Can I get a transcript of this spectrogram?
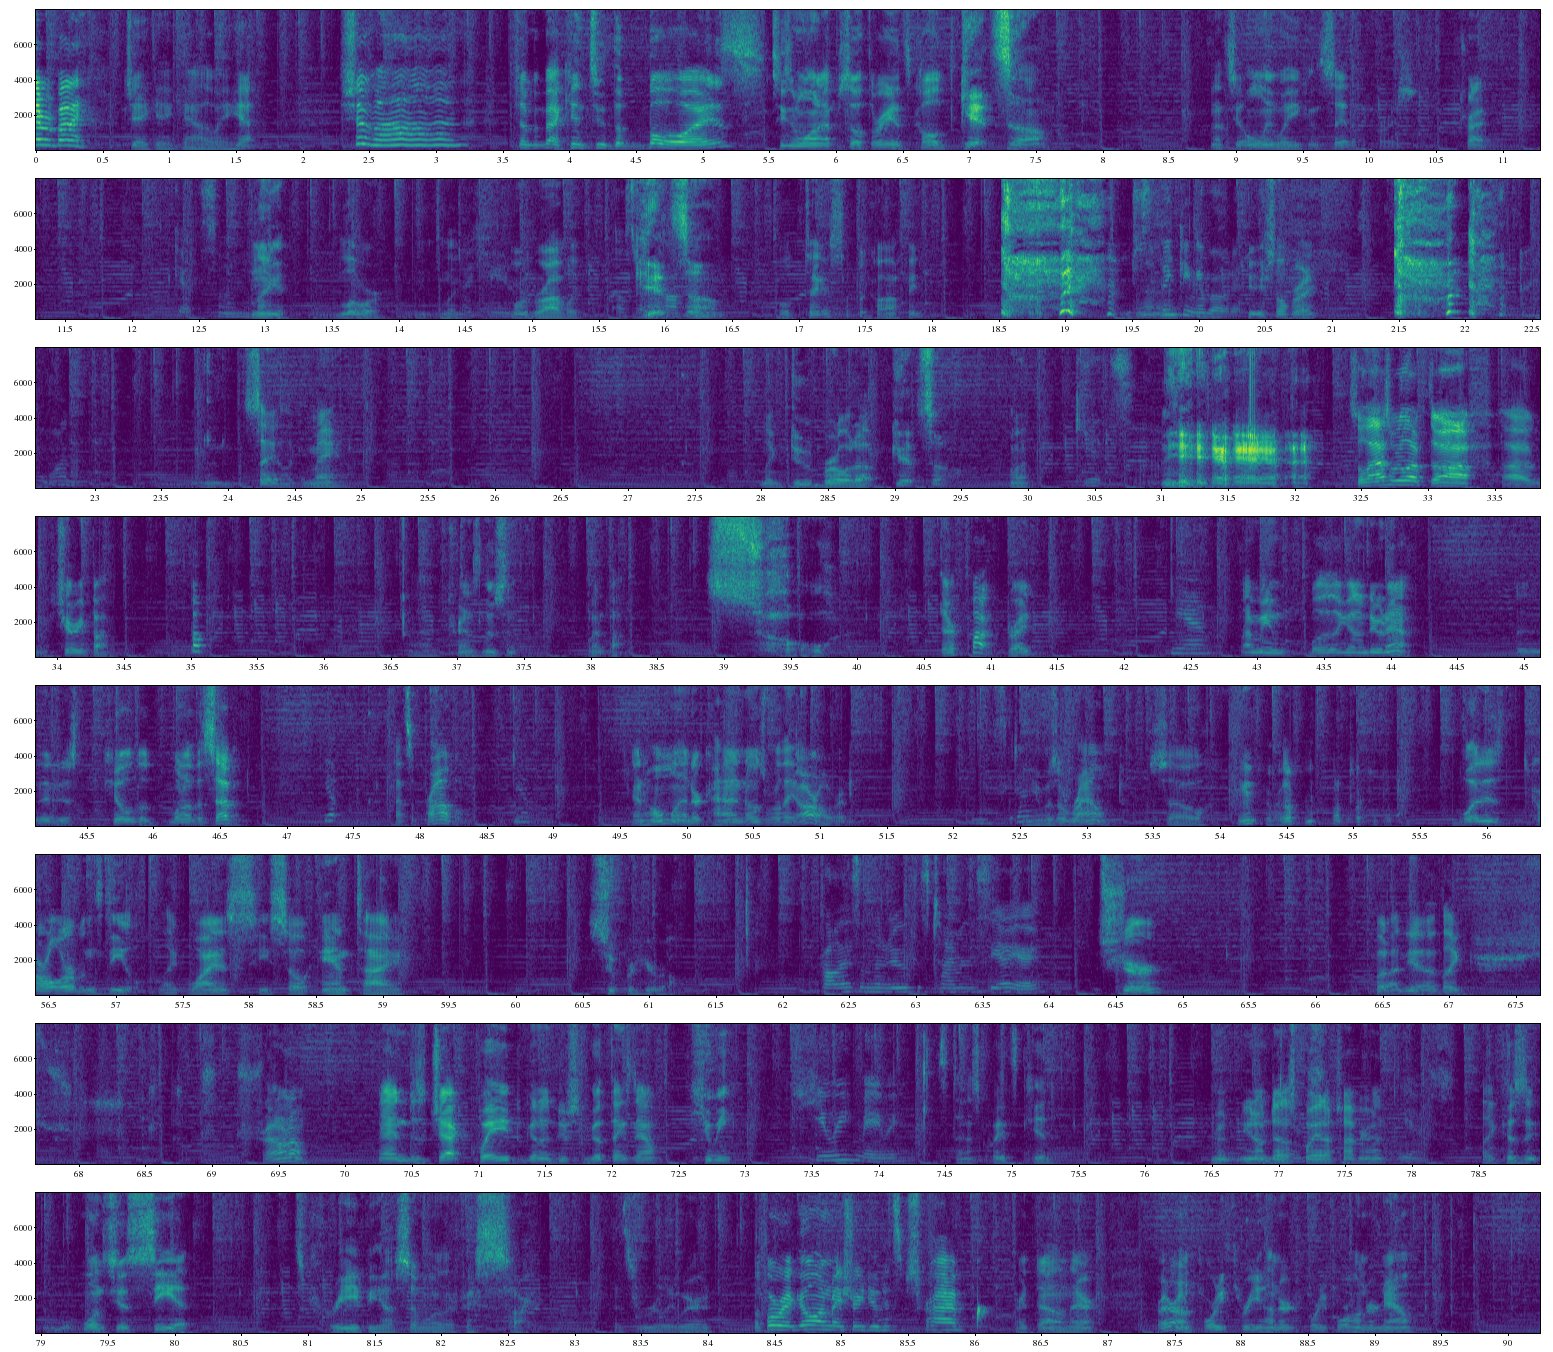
Hi, everybody. J.K. Callaway here. Siobhan. Jumping back into The Boys. Season 1, Episode 3. It's called Get Some. That's the only way you can say that phrase. Try it. Get some. No, you lower. Like, more grovelly. Get coughing. some. We'll take a sip of coffee. Just mm. thinking about it. Get yourself ready. I don't want to. Say it like a man. Like, dude, bro it up. Get some. Come on. Get some. Yeah. So last we left off, uh, cherry pop. Pop. Uh, translucent went pop. So they're fucked, right? Yeah. I mean, what are they gonna do now? They, they just killed one of the seven. Yep. That's a problem. Yep. And Homelander kind of knows where they are already. Yes, he does. He was around. So, what is Karl Urban's deal? Like, why is he so anti superhero? Probably has something to do with his time in the CIA. Sure. But uh, yeah, like I don't know. And is Jack Quaid gonna do some good things now? Hughie? Hughie, maybe. It's Dennis Quaid's kid. You know Dennis Yes. Quaid off the top of your head? Yes. Like, because once you see it, it's creepy how similar their faces are. It's really weird. Before we go on, make sure you do hit subscribe right down there. Right around 4,300, 4,400 now.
